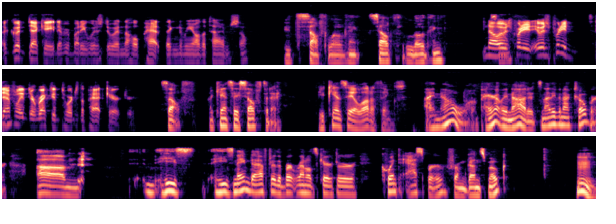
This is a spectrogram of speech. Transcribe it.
a good decade everybody was doing the whole Pat thing to me all the time. So it's self-loathing. Self-loathing. no, it was pretty. It was pretty definitely directed towards the Pat character. Self. I can't say self today. You can't say a lot of things. I know. Apparently not. It's not even October. Um, he's he's named after the Burt Reynolds character Quint Asper from Gunsmoke, Hmm.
